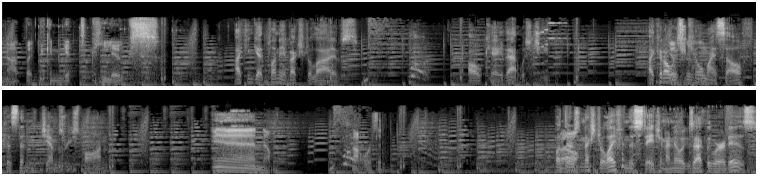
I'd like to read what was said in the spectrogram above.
not, but you can get close. I can get plenty of extra lives. Okay, that was cheap. I could always kill really. myself, because then the gems respawn. And no. Not worth it. But there's an extra life in this stage, and I know exactly where it is.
